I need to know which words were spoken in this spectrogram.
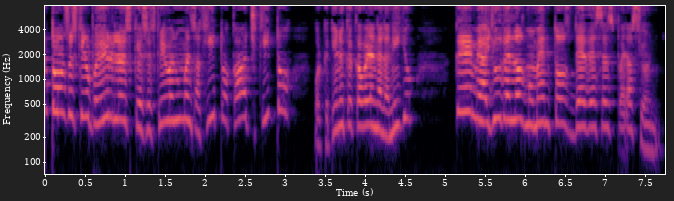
Entonces quiero pedirles que se escriban un mensajito acá chiquito, porque tiene que caber en el anillo, que me ayude en los momentos de desesperación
